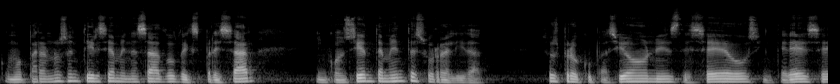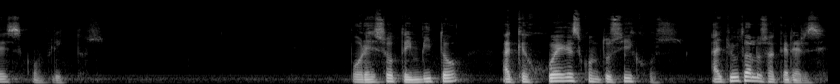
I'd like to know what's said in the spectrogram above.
como para no sentirse amenazado de expresar inconscientemente su realidad sus preocupaciones, deseos, intereses, conflictos. Por eso te invito a que juegues con tus hijos, ayúdalos a quererse.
